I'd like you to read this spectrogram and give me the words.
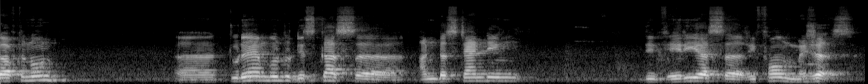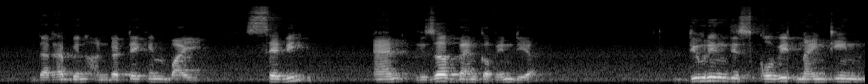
afternoon. Uh, today I'm going to discuss uh, understanding the various uh, reform measures that have been undertaken by SEBI and Reserve Bank of India during this COVID 19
